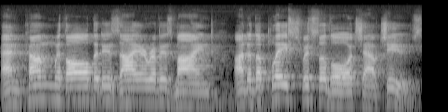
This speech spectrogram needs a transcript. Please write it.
and come with all the desire of his mind unto the place which the Lord shall choose.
